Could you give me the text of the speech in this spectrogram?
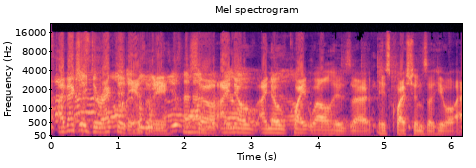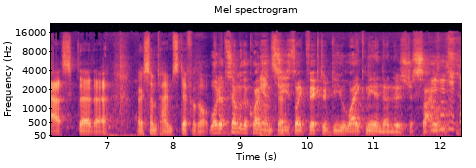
I've actually directed Anthony, so I know I know quite well his uh, his questions that he will ask that uh, are sometimes difficult. What to if some of the questions answer. he's like, Victor, do you like me? And then there's just silence.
